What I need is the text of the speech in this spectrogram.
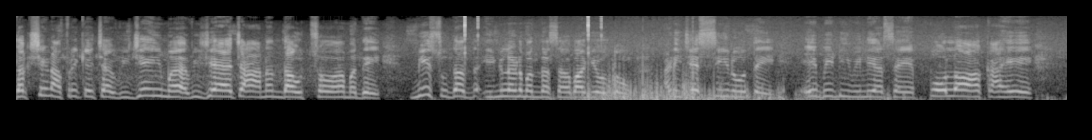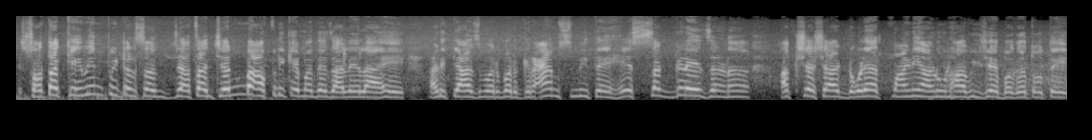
दक्षिण आफ्रिकेच्या विजयी म विजयाच्या आनंदा उत्सवामध्ये मी सुद्धा द- इंग्लंडमधनं सहभागी होतो. आणि जे सीन होते ए बी डी विलियर्स आहे पोलॉक आहे स्वतः केविन पीटरसन ज्याचा जन्म आफ्रिकेमध्ये झालेला आहे आणि त्याचबरोबर ग्रॅम स्मिथ आहे हे सगळेजण अक्षरशः डोळ्यात पाणी आणून हा विजय बघत होते.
